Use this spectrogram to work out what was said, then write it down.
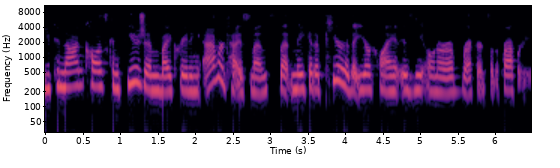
you cannot cause confusion by creating advertisements that make it appear that your client is the owner of record for the property.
